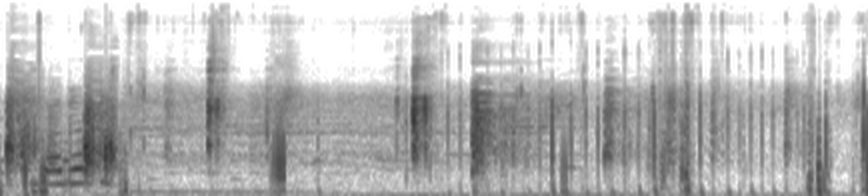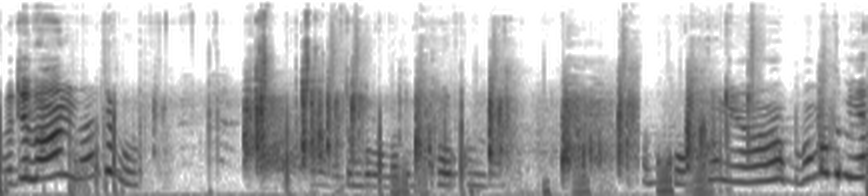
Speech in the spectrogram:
Gel biraz. Hadi lan nerede bu? Bulamadım bulamadım korkumdan. Abi korkuyorum ya bulamadım ya.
